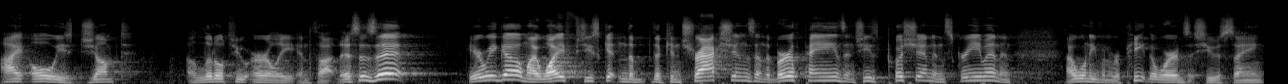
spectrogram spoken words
I always jumped a little too early and thought, this is it. Here we go. My wife, she's getting the, the contractions and the birth pains, and she's pushing and screaming, and I won't even repeat the words that she was saying.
